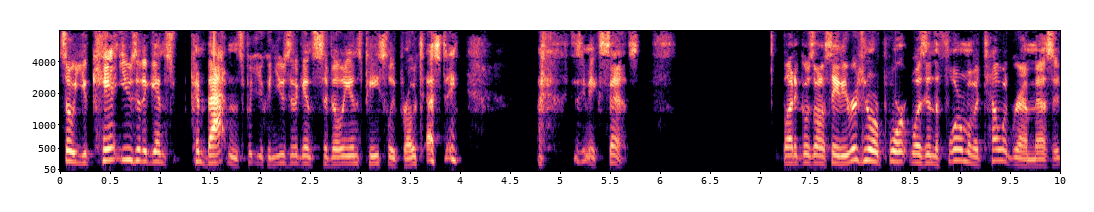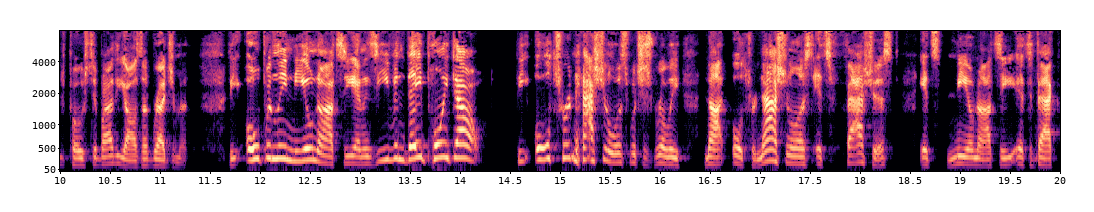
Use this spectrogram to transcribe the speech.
So you can't use it against combatants, but you can use it against civilians peacefully protesting? doesn't make sense. But it goes on to say the original report was in the form of a telegram message posted by the Azov Regiment. The openly neo Nazi, and as even they point out, the ultra nationalist, which is really not ultra nationalist, it's fascist, it's neo Nazi, it's in fact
